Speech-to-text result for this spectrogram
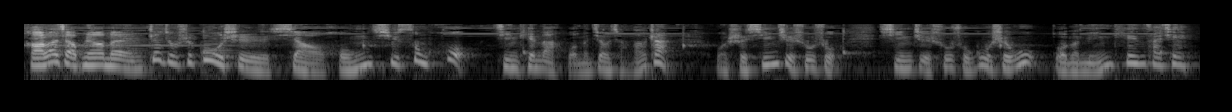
好了，小朋友们，这就是故事《小红去送货》。今天呢，我们就讲到这儿。我是心智叔叔，心智叔叔故事屋，我们明天再见。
